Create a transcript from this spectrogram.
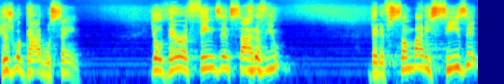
Here's what God was saying Yo, there are things inside of you that if somebody sees it,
